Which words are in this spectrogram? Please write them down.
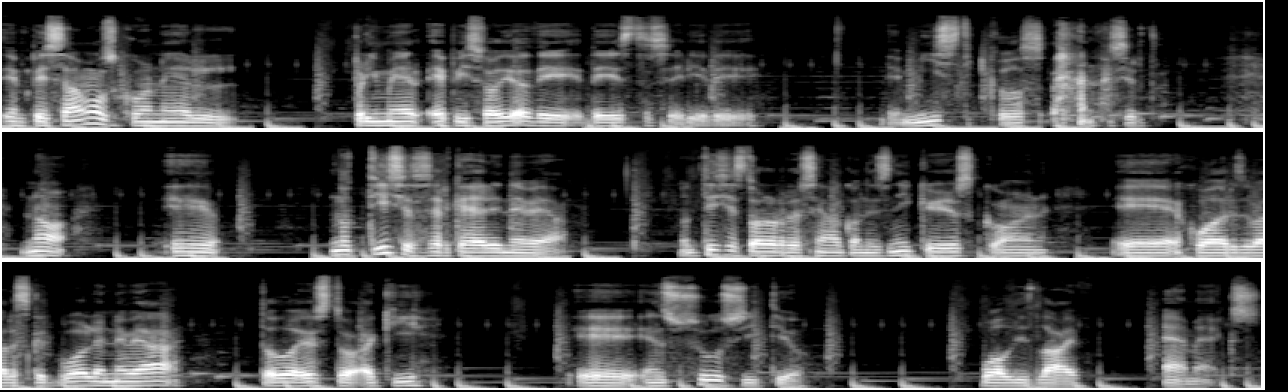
empezamos con el primer episodio de, esta serie de, de místicos. no es cierto. No. Eh, noticias acerca del NBA. Noticias todo lo relacionado con sneakers, con eh, jugadores de básquetbol, NBA. Todo esto aquí eh, en su sitio. Is Live MX.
